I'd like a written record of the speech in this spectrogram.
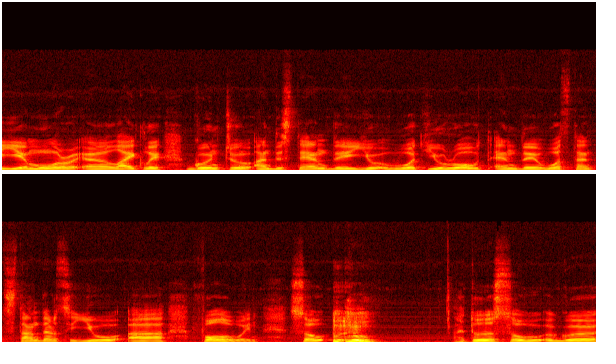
they more uh, likely going to understand you, what you wrote and what stand- standards you are following. So to so uh,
